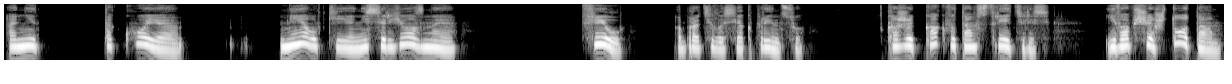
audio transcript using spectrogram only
они такое мелкие, несерьезные. Фил, обратилась я к принцу, скажи, как вы там встретились? И вообще, что там?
